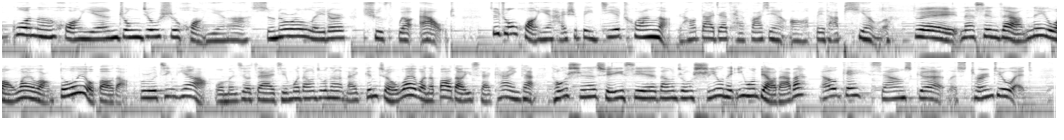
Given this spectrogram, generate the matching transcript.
不过呢，谎言终究是谎言啊，sooner or later truth will out。最终谎言还是被揭穿了，然后大家才发现啊，被他骗了。对，那现在啊，内网外网都有报道，不如今天啊，我们就在节目当中呢，来跟着外网的报道一起来看一看，同时呢，学一些当中实用的英文表达吧。OK，sounds good. Let's turn to it.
